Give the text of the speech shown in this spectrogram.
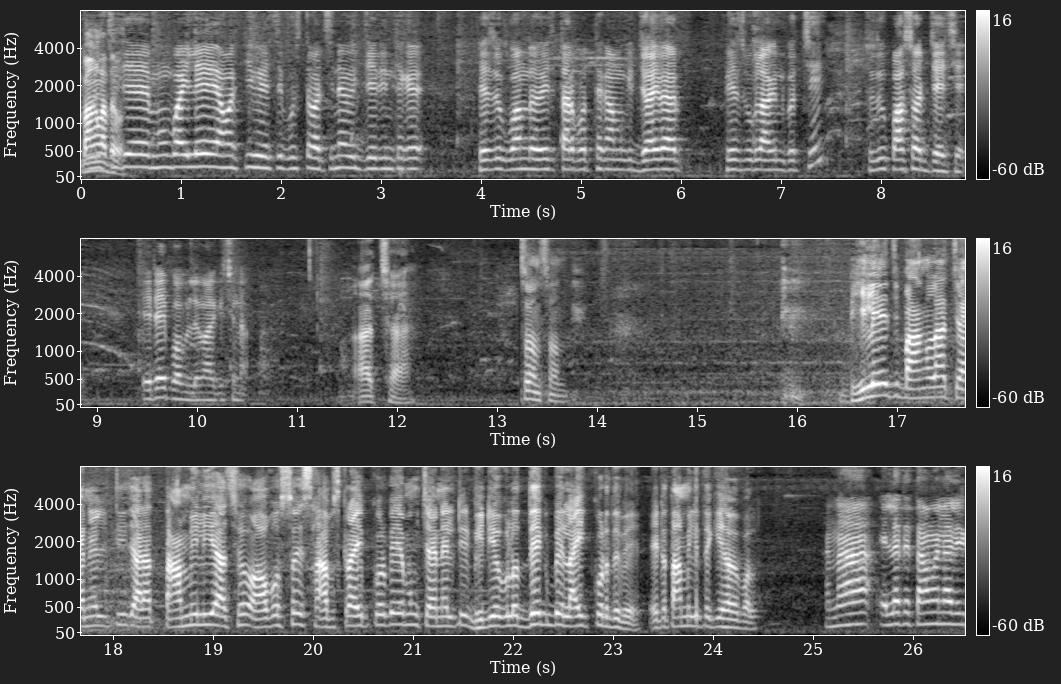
বাংলা যে মোবাইলে আমার কি হয়েছে বুঝতে পারছি না ওই যেদিন থেকে ফেসবুক বন্ধ হয়েছে তারপর থেকে আমি জয়বার ফেসবুক লগ ইন করছি শুধু পাসওয়ার্ড চাইছে। এটাই প্রবলেম আর কিছু না। আচ্ছা। শোন শোন। ভিলেজ বাংলা চ্যানেলটি যারা তামিলি আছো অবশ্যই সাবস্ক্রাইব করবে এবং চ্যানেলটির ভিডিওগুলো দেখবে লাইক করে দেবে। এটা তামিলিতে কি হবে বল? না এলাতে তামিলনাড়ুর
